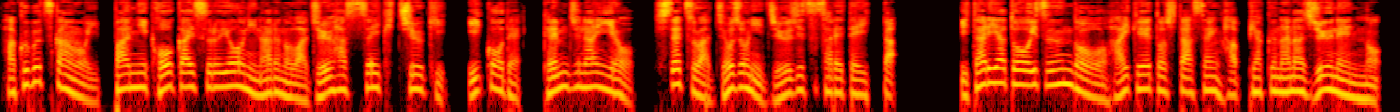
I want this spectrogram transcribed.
博物館を一般に公開するようになるのは18世紀中期以降で、展示内容、施設は徐々に充実されていった。イタリア統一運動を背景とした1870年の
